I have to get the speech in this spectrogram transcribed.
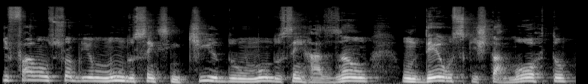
que falam sobre um mundo sem sentido, um mundo sem razão, um Deus que está morto.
